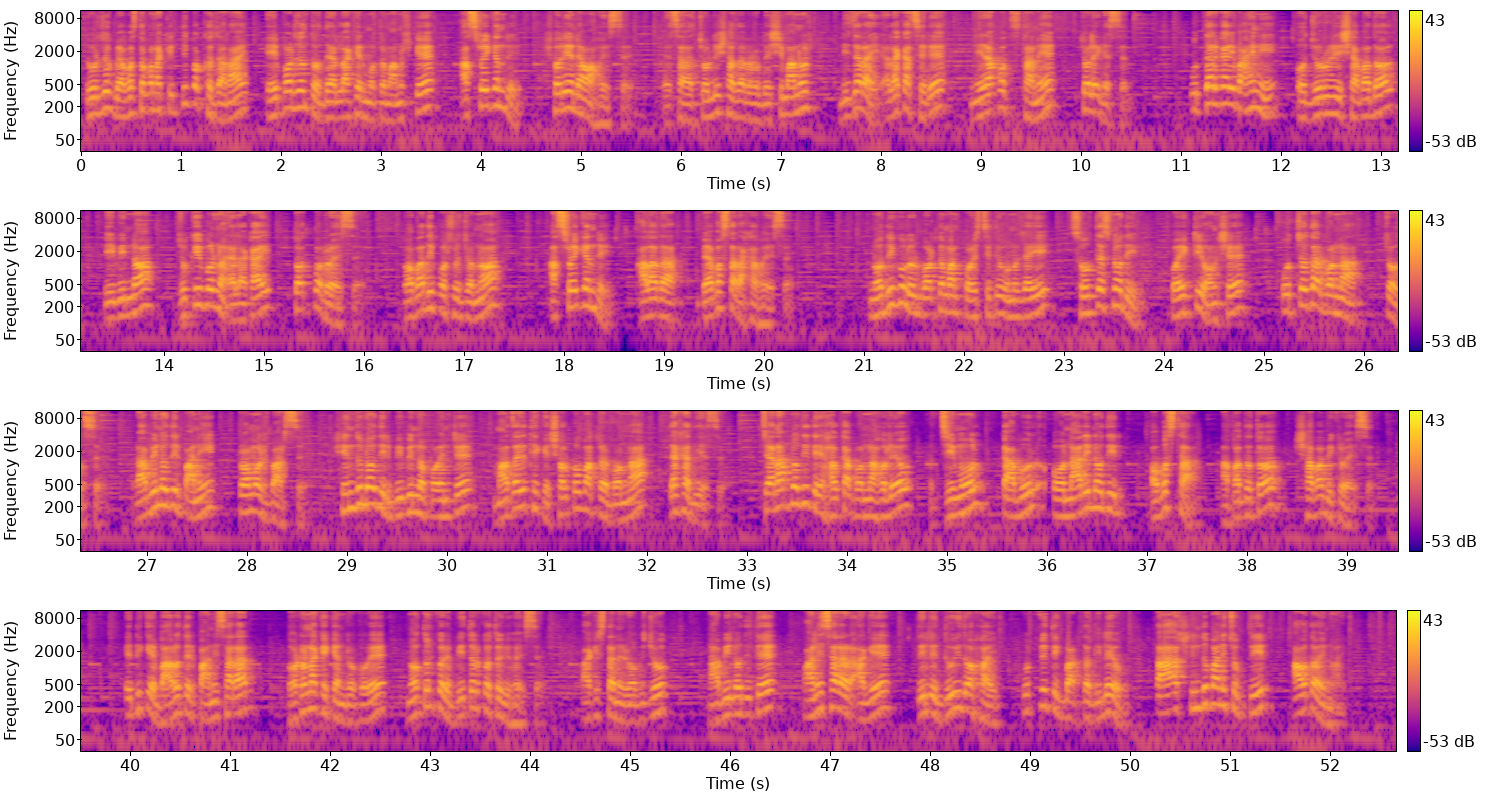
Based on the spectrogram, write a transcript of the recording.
দুর্যোগ ব্যবস্থাপনা কর্তৃপক্ষ জানায় এই পর্যন্ত দেড় লাখের মতো মানুষকে আশ্রয়কেন্দ্রে সরিয়ে নেওয়া হয়েছে। এছাড়া চল্লিশ হাজারেরও বেশি মানুষ নিজেরাই এলাকা ছেড়ে নিরাপদ স্থানে চলে গেছেন। উদ্ধারকারী বাহিনী ও জরুরি সেবা দল বিভিন্ন ঝুঁকিপূর্ণ এলাকায় তৎপর রয়েছে। গবাদি পশুর জন্য আশ্রয়কেন্দ্রে আলাদা ব্যবস্থা রাখা হয়েছে। নদীগুলোর বর্তমান পরিস্থিতি অনুযায়ী সুলতেস নদীর কয়েকটি অংশে উচ্চতার বন্যা চলছে। রাবি নদীর পানি ক্রমশ বাড়ছে। সিন্ধু নদীর বিভিন্ন পয়েন্টে মাঝারি থেকে স্বল্প মাত্রার বন্যা দেখা দিয়েছে। চেনাব নদীতে হালকা বন্যা হলেও জিমুল কাবুল ও নারী নদীর অবস্থা আপাতত স্বাভাবিক রয়েছে। এদিকে ভারতের পানি ছাড়ার ঘটনাকে কেন্দ্র করে নতুন করে বিতর্ক তৈরি হয়েছে। পাকিস্তানের অভিযোগ নাবি নদীতে পানি ছাড়ার আগে দিল্লি দুই দফায় কূটনীতিক বার্তা দিলেও তা সিন্ধু পানি চুক্তির আওতায় নয়।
